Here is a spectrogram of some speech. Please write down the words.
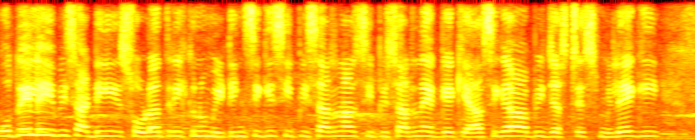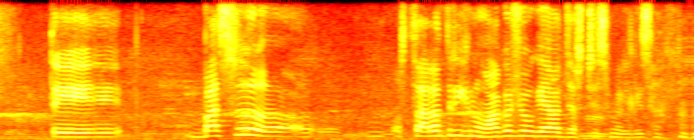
ਉਹਦੇ ਲਈ ਵੀ ਸਾਡੀ 16 ਤਰੀਕ ਨੂੰ ਮੀਟਿੰਗ ਸੀਗੀ ਸੀਪੀ ਸਰ ਨਾਲ। ਸੀਪੀ ਸਰ ਨੇ ਅੱਗੇ ਕਿਹਾ ਸੀਗਾ ਵੀ ਜਸਟਿਸ ਮਿਲੇਗੀ। ਤੇ ਬਸ 17 ਤਰੀਕ ਨੂੰ ਆ ਹੋ ਗਿਆ ਜਸਟਿਸ ਮਿਲ ਗਈ ਸਾਨੂੰ।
